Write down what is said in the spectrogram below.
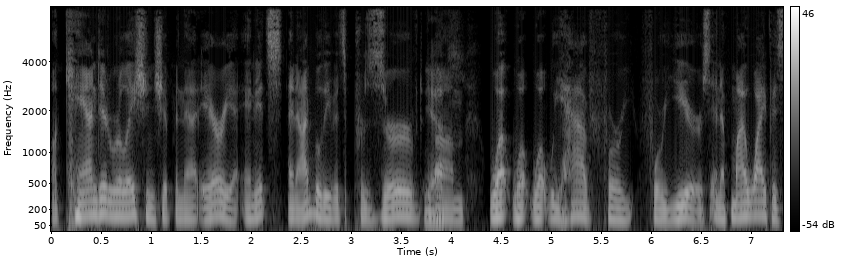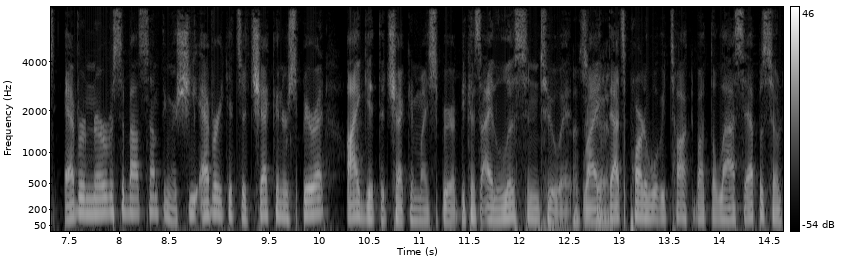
a candid relationship in that area, and it's and I believe it's preserved Yes. um, what what what we have for for years. And if my wife is ever nervous about something, or she ever gets a check in her spirit, I get the check in my spirit because I listen to it. That's right, good. that's part of what we talked about the last episode.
